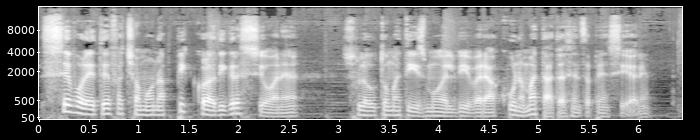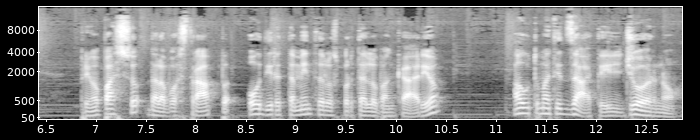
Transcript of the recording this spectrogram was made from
se volete facciamo una piccola digressione sull'automatismo e il vivere a cuna matata senza pensieri. Primo passo, dalla vostra app o direttamente dallo sportello bancario, automatizzate il giorno,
